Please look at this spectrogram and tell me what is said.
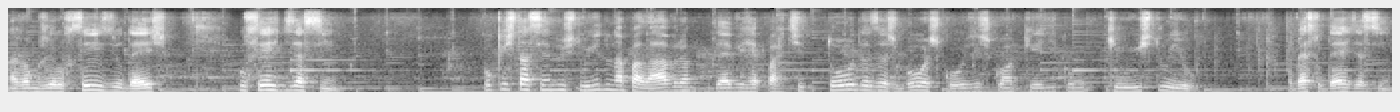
Nós vamos ler o 6 e o 10. O 6 diz assim: O que está sendo instruído na palavra deve repartir todas as boas coisas com aquele que o instruiu. O verso 10 diz assim:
